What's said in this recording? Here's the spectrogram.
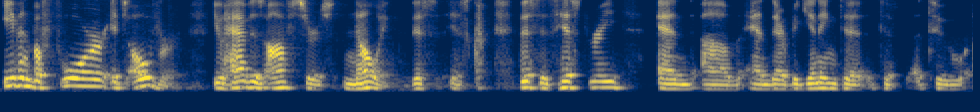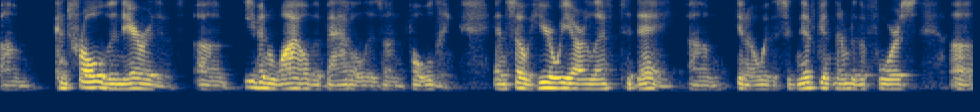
even before it's over. You have his officers knowing this is this is history, and um, and they're beginning to to to um, control the narrative um, even while the battle is unfolding. And so here we are left today, um, you know, with a significant number of the force uh,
